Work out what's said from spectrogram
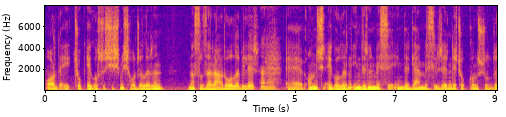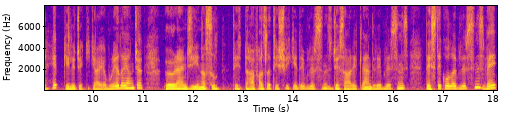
Orada e, çok egosu şişmiş hocaların nasıl zararı olabilir? Hı hı. Ee, onun için egoların indirilmesi, indirgenmesi üzerinde çok konuşuldu. Hep gelecek hikaye buraya dayanacak. Öğrenciyi nasıl daha fazla teşvik edebilirsiniz, cesaretlendirebilirsiniz, destek olabilirsiniz ve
